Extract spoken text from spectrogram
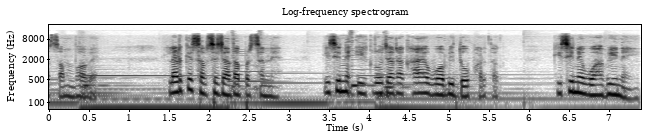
असंभव है। लड़के सबसे ज़्यादा प्रसन्न है। किसी ने एक रोज़ा रखा है वह भी दोपहर तक। किसी ने वह भी नहीं।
